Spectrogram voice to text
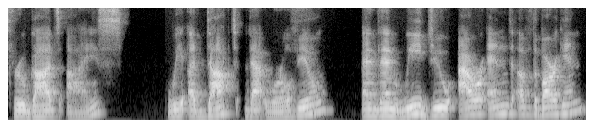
through God's eyes. We adopt that worldview, and then we do our end of the bargain,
